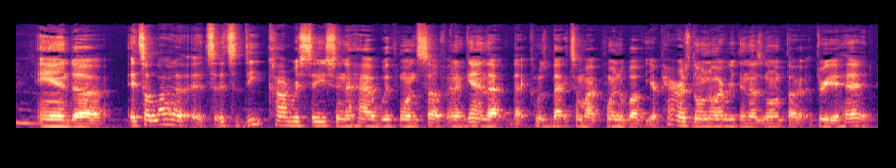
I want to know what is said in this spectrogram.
Mm-hmm. And uh, it's a lot of it's it's a deep conversation to have with oneself. And again, that that comes back to my point about your parents don't know everything that's going th- through your head.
